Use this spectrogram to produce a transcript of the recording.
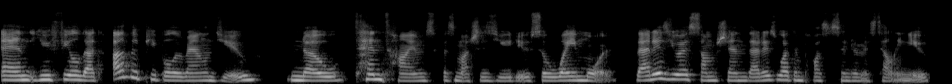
and you feel that other people around you know 10 times as much as you do, so way more. That is your assumption. That is what imposter syndrome is telling you.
